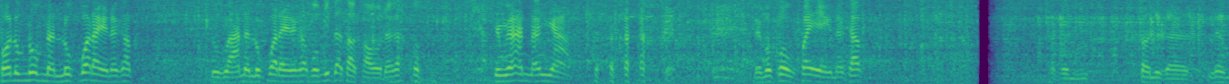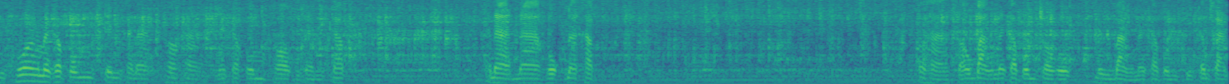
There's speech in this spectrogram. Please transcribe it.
พอนุ่มๆนั่นลุกว่าไรนะครับลูกหลานนั่นลุกว่าไรนะครับ ผมมิตรเฒ่าๆนะครับทีมงานนางหยาบเดี๋ยวมาโค้งไฟเองนะครับครับผมตอนนี้ก็เริ่มพ่วงนะครับ ผมเป็นขนาดท่อหานะครับ ผมพอเหมือนกันครับ ขนาดนาหกนะครับ ท่อหาสองบังนะครับผมท่อหกหนึ่งบังนะครับผมที่ต้องการ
